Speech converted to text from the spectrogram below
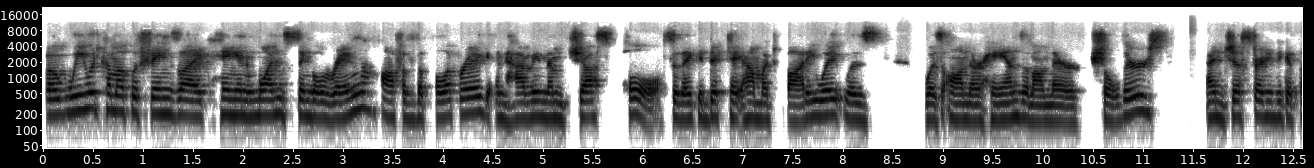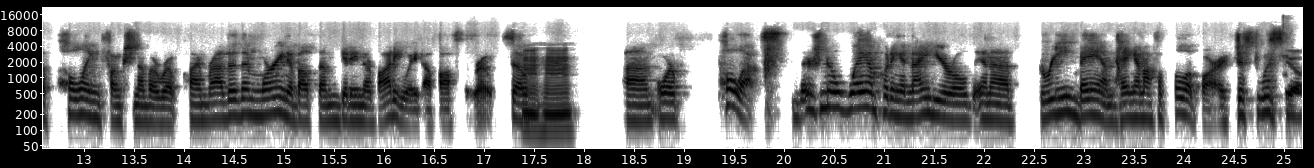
But we would come up with things like hanging one single ring off of the pull up rig and having them just pull so they could dictate how much body weight was was on their hands and on their shoulders and just starting to get the pulling function of a rope climb rather than worrying about them getting their body weight up off the rope. So, mm-hmm. Um, or pull ups. There's no way I'm putting a 90 year old in a green band hanging off a pull-up bar. It just was yeah.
